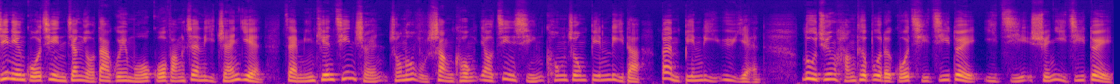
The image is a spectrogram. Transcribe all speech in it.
今年国庆将有大规模国防战力展演，在明天清晨，总统府上空要进行空中兵力的半兵力预演。陆军航特部的国旗机队以及旋翼机队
